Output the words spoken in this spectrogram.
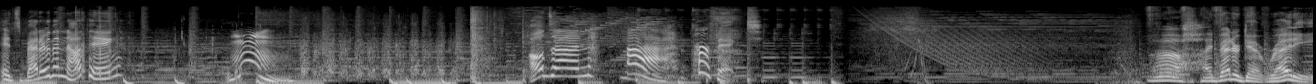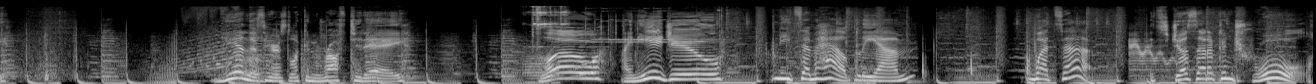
It's better than nothing. Mmm. All done. Ah, perfect. Ugh, I'd better get ready. Man, this hair's looking rough today. Hello? I need you. Need some help, Liam? What's up? It's just out of control.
